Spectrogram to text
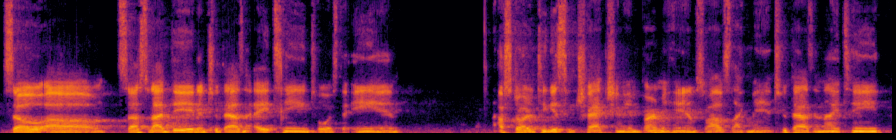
So, um, so that's what I did in 2018. Towards the end, I started to get some traction in Birmingham. So I was like, man, 2019,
